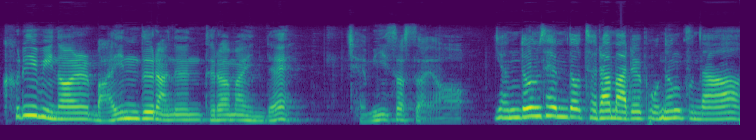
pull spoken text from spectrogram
크리미널 마인드라는 드라마인데 재미있었어요. 연돈쌤도 드라마를 보는구나.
